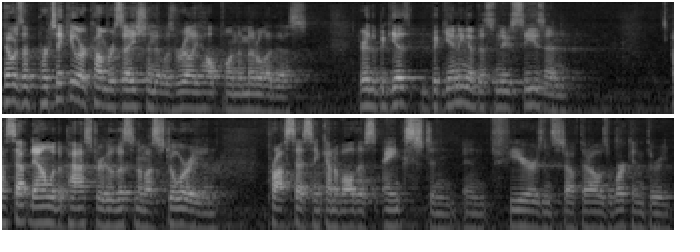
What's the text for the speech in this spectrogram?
there was a particular conversation that was really helpful in the middle of this. During the beginning of this new season, I sat down with a pastor who listened to my story and processing kind of all this angst and, and fears and stuff that I was working through.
